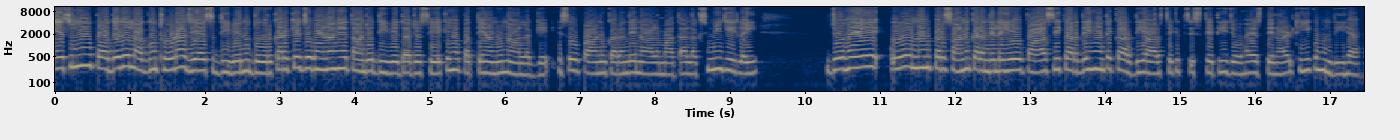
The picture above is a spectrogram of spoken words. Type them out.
ਇਸ ਨੂੰ ਪੌਦੇ ਦੇ ਲਾਗੋਂ ਥੋੜਾ ਜਿਹਾ ਇਸ ਦੀਵੇ ਨੂੰ ਦੂਰ ਕਰਕੇ ਜਗਾਉਣਾ ਹੈ ਤਾਂ ਜੋ ਦੀਵੇ ਦਾ ਜੋ ਸੇਕ ਹੈ ਉਹ ਪੱਤਿਆਂ ਨੂੰ ਨਾ ਲੱਗੇ। ਇਸ ਉਪਾਅ ਨੂੰ ਕਰਨ ਦੇ ਨਾਲ ਮਾਤਾ ਲక్ష్ਮੀ ਜੀ ਲਈ ਜੋ ਹੈ ਉਹ ਉਹਨਾਂ ਨੂੰ ਪ੍ਰਸੰਨ ਕਰਨ ਦੇ ਲਈ ਇਹ ਉਪਾਅ ਅਸੀਂ ਕਰਦੇ ਹਾਂ ਤੇ ਘਰ ਦੀ ਆਰਥਿਕ ਸਥਿਤੀ ਜੋ ਹੈ ਇਸ ਦੇ ਨਾਲ ਠੀਕ ਹੁੰਦੀ ਹੈ।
